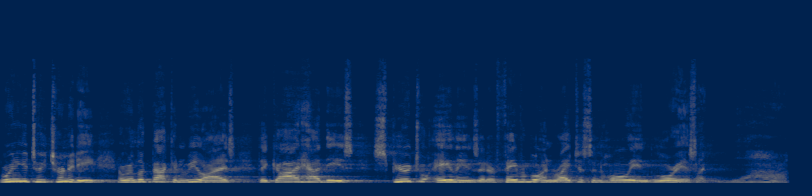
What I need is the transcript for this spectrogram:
We're going to get to eternity and we're going to look back and realize that God had these spiritual aliens that are favorable and righteous and holy and glorious. Like, wow.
